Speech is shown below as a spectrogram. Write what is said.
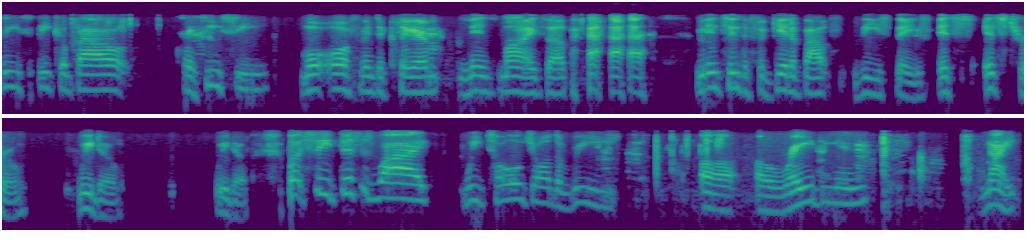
please speak about Tahiti more often to clear men's minds up. Men tend to forget about these things. It's it's true. We do. We do. But see, this is why we told y'all to read uh Arabian Nights.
